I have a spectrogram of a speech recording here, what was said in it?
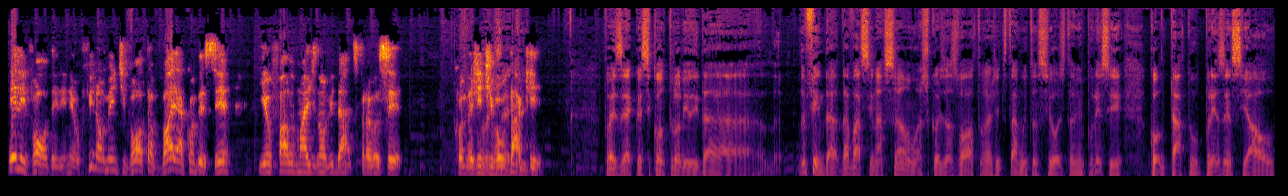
ele volta, Irineu. Finalmente volta, vai acontecer e eu falo mais novidades para você quando a gente pois é voltar é que, aqui. Pois é, com esse controle da, enfim, da, da, vacinação, as coisas voltam. A gente está muito ansioso também por esse contato presencial.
